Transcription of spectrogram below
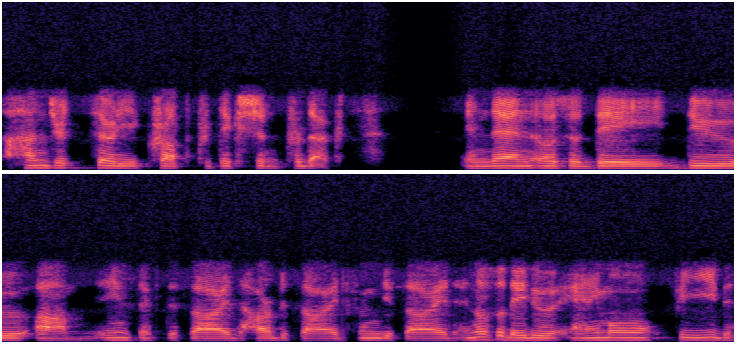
130 crop protection products. And then also they do um, insecticide, herbicide, fungicide, and also they do animal feed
